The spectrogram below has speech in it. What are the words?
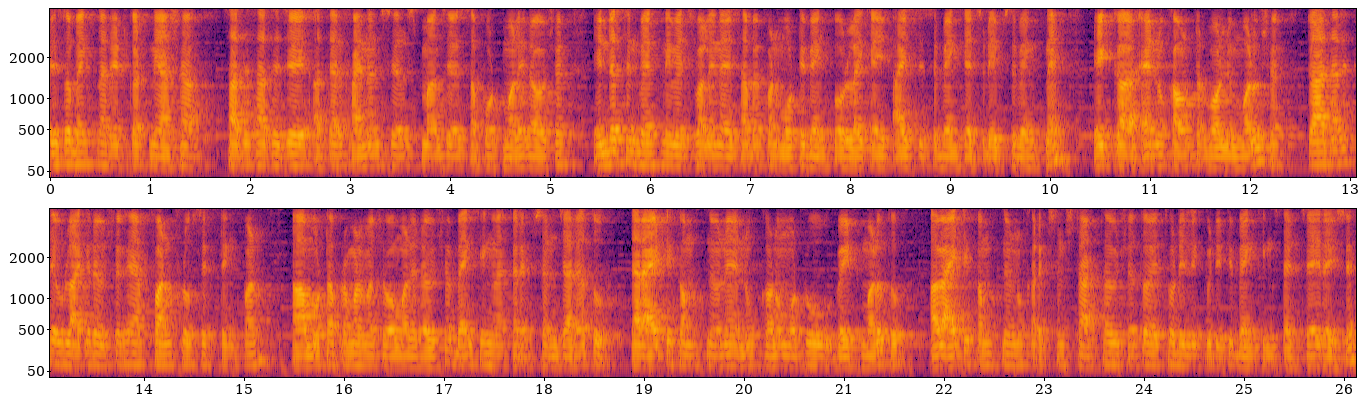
રિઝર્વ બેંકના રેટ કટની આશા, સાથે સાથે જે અત્યારે ફાઇનાન્શિયલ્સમાં જે સપોર્ટ મળી રહ્યો છે ઇન્ડસઇન્ડ બેંકની વેચવાલીના હિસાબે પણ મોટી બેંકો લાઈક આઈસીસી બેંક એચડીએફસી બેંકને એક એનું કાઉન્ટર વોલ્યુમ મળ્યું છે. તો આધારિત એવું લાગી રહ્યું છે કે ફંડ ફ્લો શિફ્ટિંગ પણ મોટા પ્રમાણમાં જોવા મળી રહ્યું છે. બેન્કિંગના કરેક્શન જ્યારે હતું, ત્યારે આઈટી કંપનીઓને એનું ઘણું મોટું વેઇટ મળ્યું હતું. હવે આઈટી કંપનીઓનું કરેક્શન સ્ટાર્ટ થયું છે, તો એ થોડી લિક્વિડિટી બેન્કિંગ સાઇડ જઈ રહી છે.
